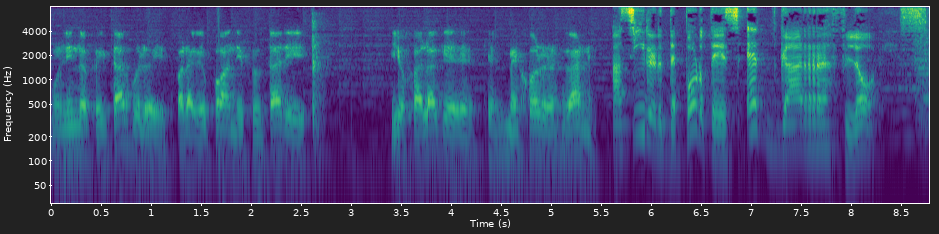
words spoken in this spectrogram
un lindo espectáculo y para que puedan disfrutar y, y ojalá que, que el mejor gane. Asir Deportes, Edgar Flores.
